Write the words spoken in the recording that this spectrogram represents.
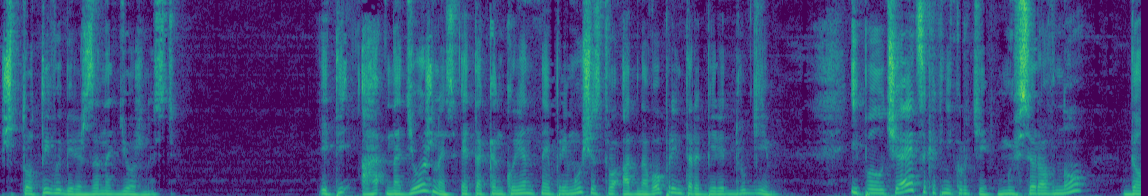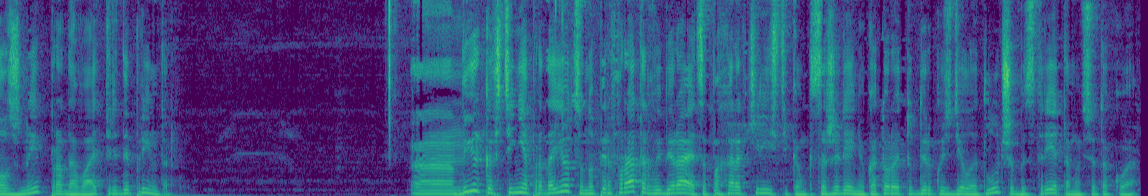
что ты выберешь за надежность. И ты, а надежность это конкурентное преимущество одного принтера перед другим. И получается, как ни крути, мы все равно должны продавать 3D принтер. Эм, Дырка в стене продается, но перфоратор выбирается по характеристикам, к сожалению, который эту дырку сделает лучше, быстрее там и все такое.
